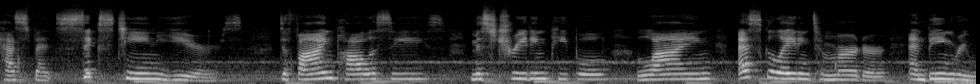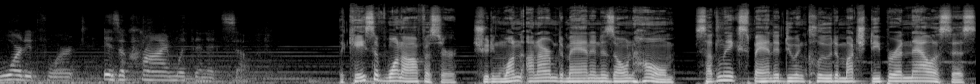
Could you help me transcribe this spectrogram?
has spent 16 years defying policies, mistreating people, lying, escalating to murder, and being rewarded for it is a crime within itself. The case of one officer shooting one unarmed man in his own home suddenly expanded to include a much deeper analysis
